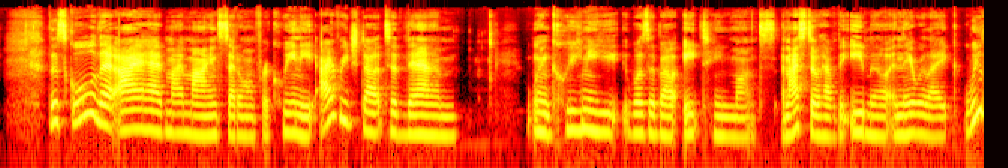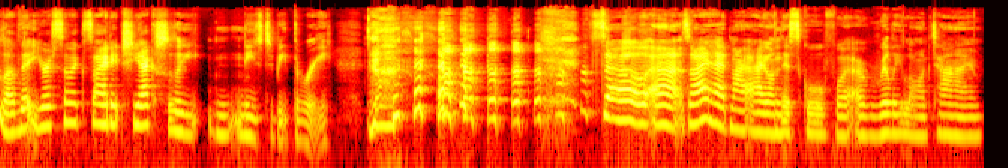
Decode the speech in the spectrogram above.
the school that i had my mind set on for queenie i reached out to them when Queenie was about 18 months, and I still have the email, and they were like, We love that you're so excited. She actually needs to be three. so, uh, so I had my eye on this school for a really long time.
